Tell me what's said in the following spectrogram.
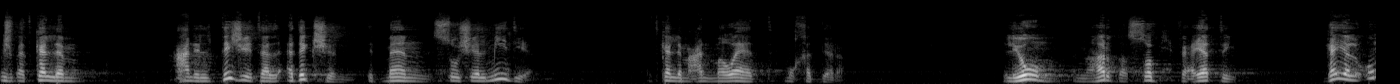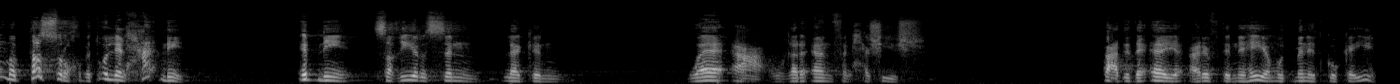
مش بتكلم عن ال digital addiction إدمان ال social media بتكلم عن مواد مخدرة. اليوم النهارده الصبح في عيادتي جاية الام بتصرخ بتقول لي الحقني. ابني صغير السن لكن واقع وغرقان في الحشيش. بعد دقايق عرفت إن هي مدمنة كوكايين.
